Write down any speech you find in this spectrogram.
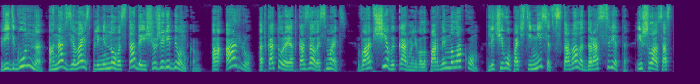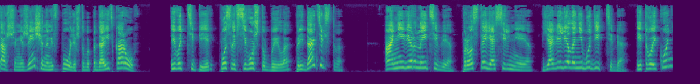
Ведь Гунна она взяла из племенного стада еще же ребенком, а Арру, от которой отказалась мать, вообще выкармливала парным молоком, для чего почти месяц вставала до рассвета и шла со старшими женщинами в поле, чтобы подоить коров. И вот теперь, после всего, что было, предательство? Они верны тебе, Просто я сильнее. Я велела не будить тебя. И твой конь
